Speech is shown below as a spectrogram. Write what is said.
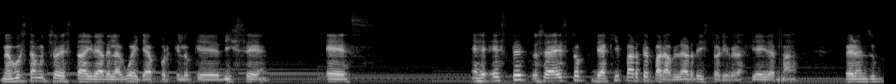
me gusta mucho esta idea de la huella porque lo que dice es, este, o sea, esto de aquí parte para hablar de historiografía y demás, pero en su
